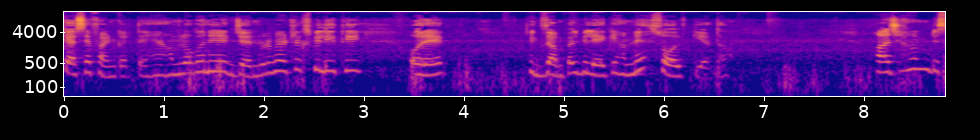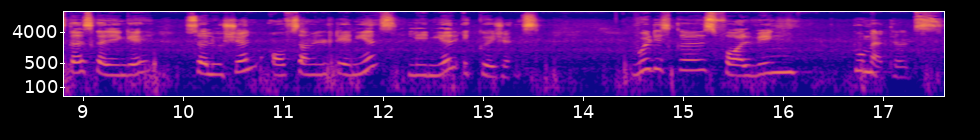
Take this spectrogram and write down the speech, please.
कैसे फाइंड करते हैं? हम लोगों ने एक जनरल मैट्रिक्स भी ली थी और एक एग्ज़ाम्पल भी लेके हमने सॉल्व किया था। आज हम डिस्कस करेंगे solution of simultaneous linear equations we discuss following two methods.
